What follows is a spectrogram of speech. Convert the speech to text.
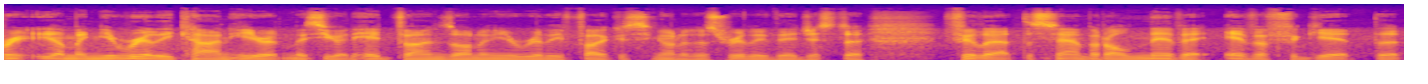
I mean, you really can't hear it unless you've got headphones on and you're really focusing on it. It's really there just to fill out the sound. But I'll never ever forget that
